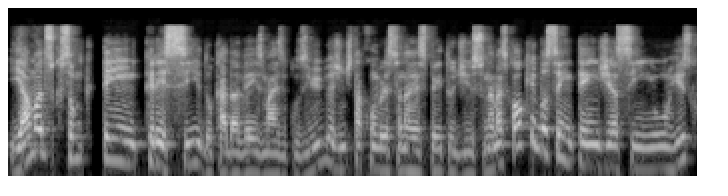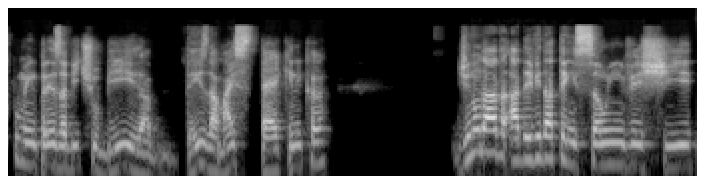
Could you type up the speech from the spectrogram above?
e é uma discussão que tem crescido cada vez mais, inclusive a gente está conversando a respeito disso, né? Mas qual que você entende, assim, um risco para uma empresa B2B, desde a mais técnica, de não dar a devida atenção e investir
